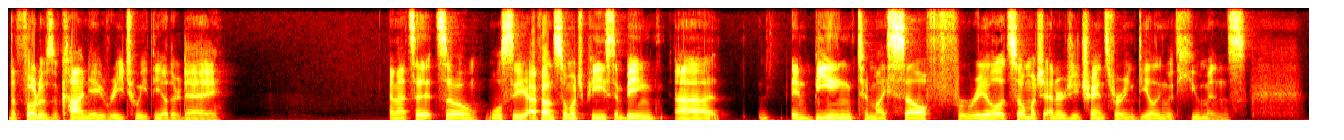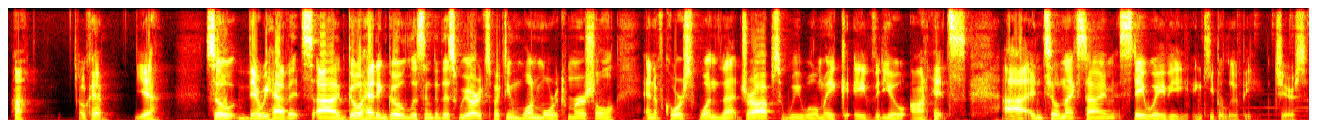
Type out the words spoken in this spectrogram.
the photos of Kanye retweet the other day and that's it. So we'll see. I found so much peace in being uh, in being to myself for real. It's so much energy transferring dealing with humans. Okay. Yeah. So there we have it. Uh, go ahead and go listen to this. We are expecting one more commercial, and of course, when that drops, we will make a video on it. Uh, until next time, stay wavy and keep it loopy. Cheers.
